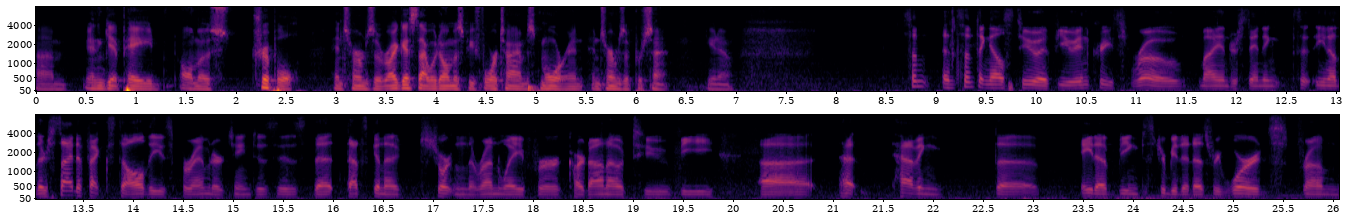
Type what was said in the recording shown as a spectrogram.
um, and get paid almost triple in terms of, I guess that would almost be four times more in, in terms of percent, you know? Some and something else too. If you increase rho, my understanding, you know, there's side effects to all these parameter changes. Is that that's going to shorten the runway for Cardano to be uh, ha- having the ADA being distributed as rewards from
